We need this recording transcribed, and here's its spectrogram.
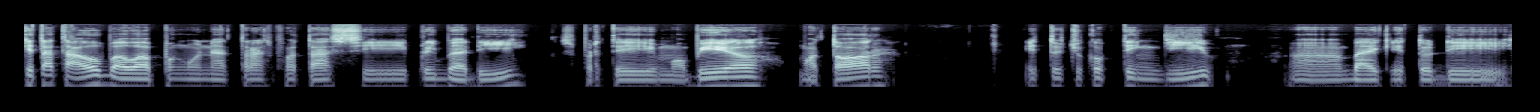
kita tahu bahwa pengguna transportasi pribadi seperti mobil, motor itu cukup tinggi, e, baik itu di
